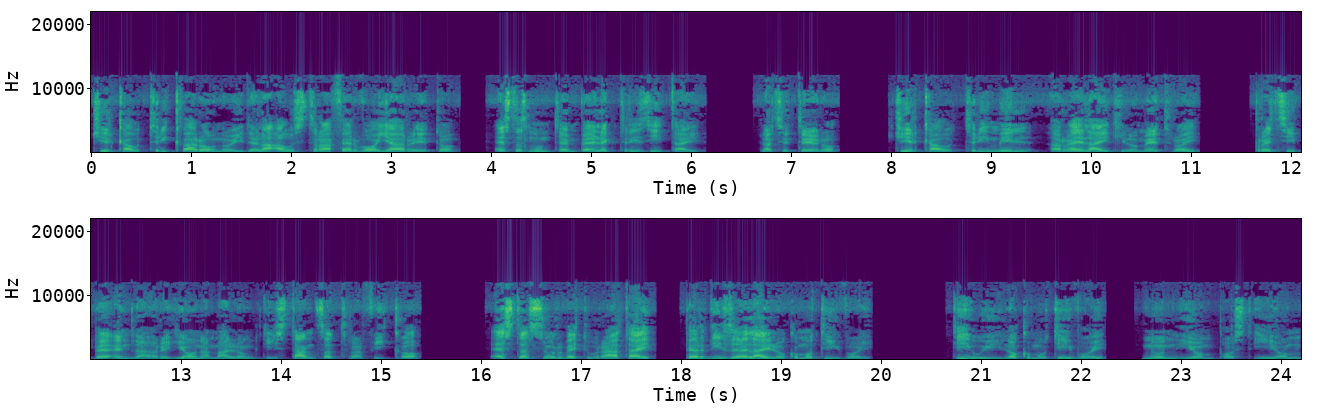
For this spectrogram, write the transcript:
Circau tri quaronoi de la austra fervoia reto estas nun tempe electrisitai. La cetero, circau tri mil relai kilometroi, precipe en la regiona mallong distanza trafico, estas surveturatai per dieselai locomotivoi. Tiui locomotivoi, nun iom post iom,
